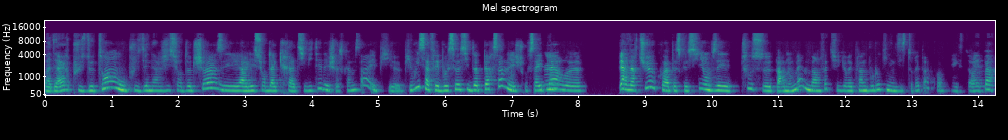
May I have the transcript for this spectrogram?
bah, derrière plus de temps ou plus d'énergie sur d'autres choses et aller sur de la créativité, des choses comme ça. Et puis, puis oui, ça fait bosser aussi d'autres personnes et je trouve ça hyper. Mm hyper vertueux, quoi. Parce que si on faisait tous euh, par nous-mêmes, ben, en fait, il y aurait plein de boulots qui n'existeraient pas, quoi. N'existeraient pas.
